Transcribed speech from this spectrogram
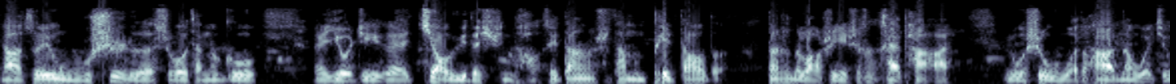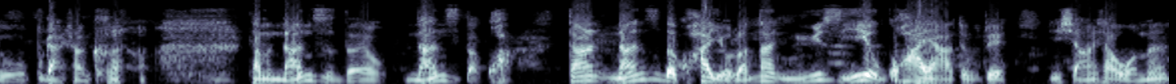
啊，作为武士的时候才能够呃有这个教育的熏陶，所以当时他们配刀的。当时的老师也是很害怕啊，如果是我的话，那我就不敢上课了。他们男子的男子的胯，当然男子的胯有了，那女子也有胯呀，对不对？你想一下，我们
